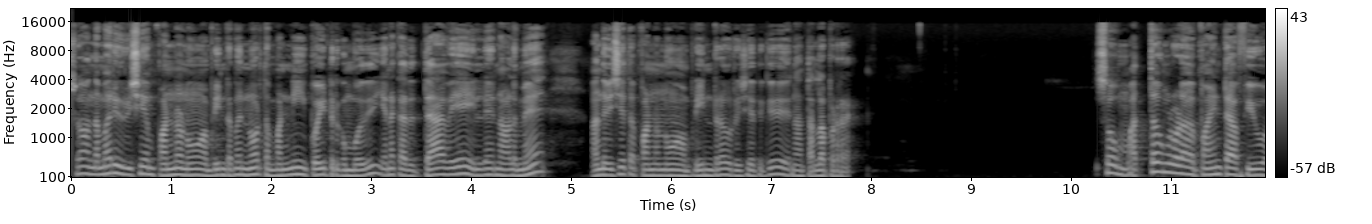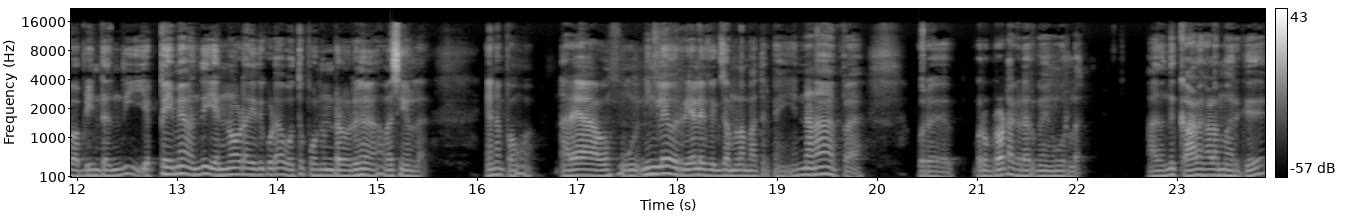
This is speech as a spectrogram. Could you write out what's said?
ஸோ அந்த மாதிரி ஒரு விஷயம் பண்ணணும் அப்படின்ற மாதிரி இன்னொருத்தன் பண்ணி போயிட்டு இருக்கும்போது எனக்கு அது தேவையே இல்லைனாலுமே அந்த விஷயத்த பண்ணணும் அப்படின்ற ஒரு விஷயத்துக்கு நான் தள்ளப்படுறேன். ஸோ மற்றவங்களோட பாயிண்ட் ஆஃப் வியூ அப்படின்றது வந்து எப்பயுமே வந்து என்னோட இது கூட ஒத்து போகணுன்ற ஒரு அவசியம் இல்லை. ஏன்னா இப்போ நிறையா நீங்களே ஒரு ரியல் லைஃப் எக்ஸாம்பிளாக பார்த்துருப்பேன் என்னன்னா இப்போ ஒரு ஒரு புரோட்டா கடை இருக்கும் எங்கள் ஊரில். அது வந்து காலகாலமாக இருக்குது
